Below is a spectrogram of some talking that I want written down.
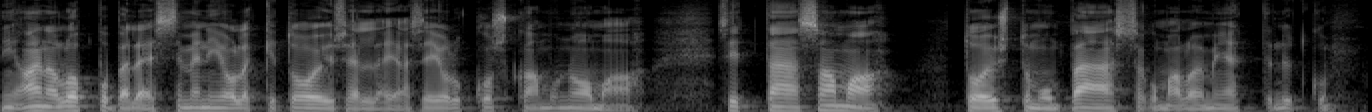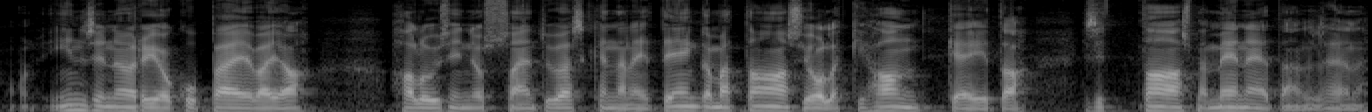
niin aina loppupeleissä se meni jollekin toiselle ja se ei ollut koskaan mun omaa. Sitten tämä sama toistui mun päässä, kun mä aloin miettiä, nyt kun on insinööri joku päivä ja haluaisin jossain työskennellä, niin teenkö mä taas jollekin hankkeita, ja sitten taas mä menetän sen,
